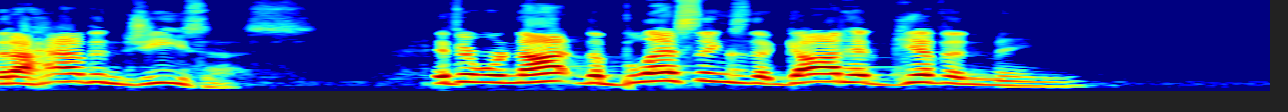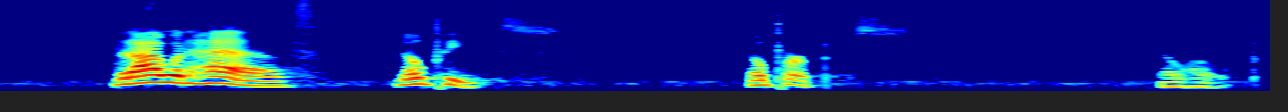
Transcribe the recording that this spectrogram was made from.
that I have in Jesus, if it were not the blessings that God had given me, that I would have no peace, no purpose, no hope.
